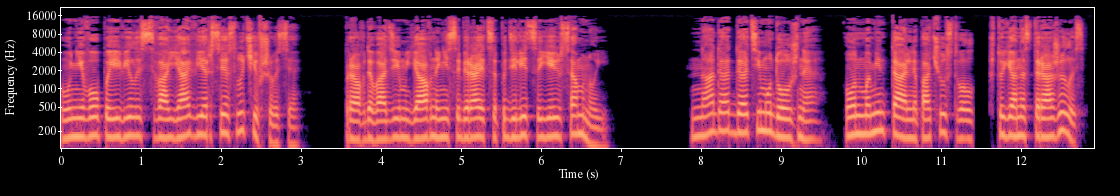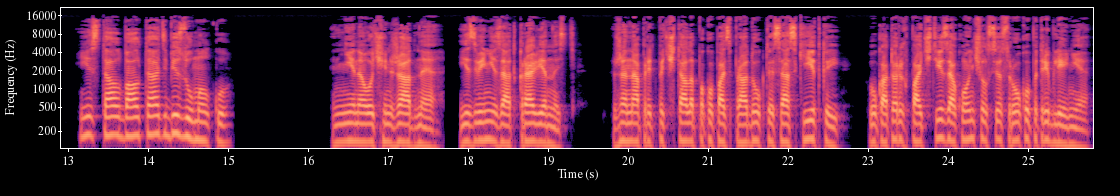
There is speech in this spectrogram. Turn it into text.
У него появилась своя версия случившегося. Правда, Вадим явно не собирается поделиться ею со мной. Надо отдать ему должное. Он моментально почувствовал, что я насторожилась и стал болтать без умолку. «Нина очень жадная. Извини за откровенность. Жена предпочитала покупать продукты со скидкой, у которых почти закончился срок употребления.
